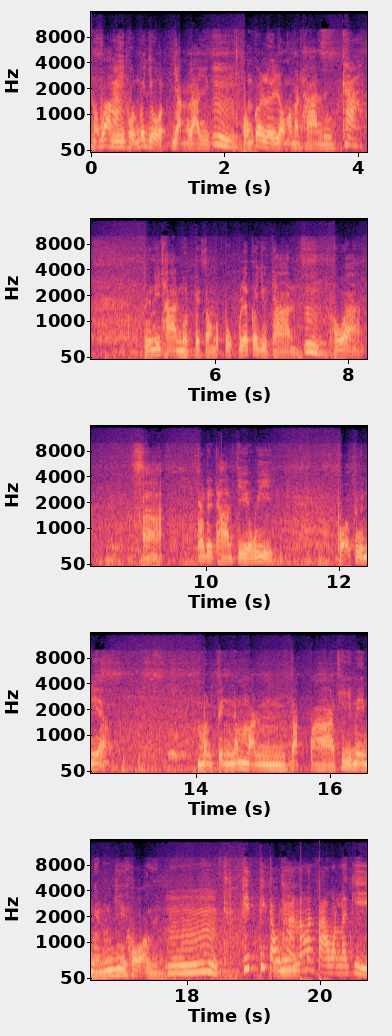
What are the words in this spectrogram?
ำว่าค่ะมีผลประโยชน์อย่างไรอืมผมก็เลยลองเอามาทานดูค่ะตัวนี้ทานหมดไปสองกระปุกแล้วก็หยุดทานอืมเพราะว่าอ่าก็ได้ทานเจวี เพราะตัวเนี้ยมันเป็นน้ำมันตับปลาที่ไม่เหมือนยี่ห้ออื่น อืมพี่พี่เก้าตัวนี้ทานน้ำมันปลาวันละกี่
